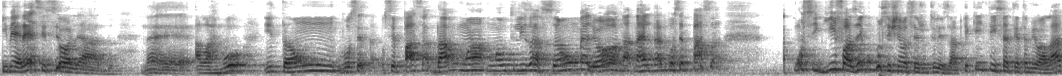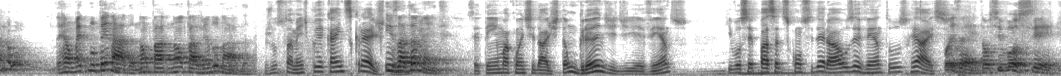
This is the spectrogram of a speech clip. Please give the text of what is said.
que merece ser olhado né, alarmou, então você, você passa a dar uma, uma utilização melhor. Na, na realidade, você passa a conseguir fazer com que o sistema seja utilizado. Porque quem tem 70 mil alarmes não, realmente não tem nada, não está não tá vendo nada. Justamente porque cai em descrédito. Exatamente. Você tem uma quantidade tão grande de eventos que você passa a desconsiderar os eventos reais. Pois é, então se você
